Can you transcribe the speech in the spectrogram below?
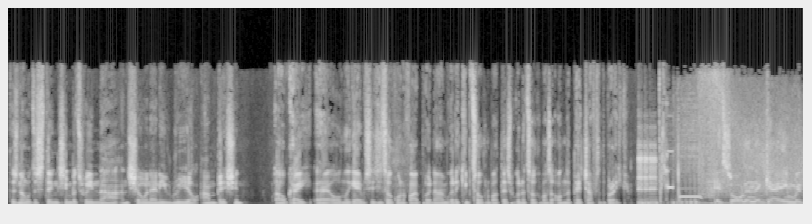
there's no distinction between that and showing any real ambition. Okay, uh, all in the game. City Talk 105.9. We're going to keep talking about this. We're going to talk about it on the pitch after the break. It's all in the game with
